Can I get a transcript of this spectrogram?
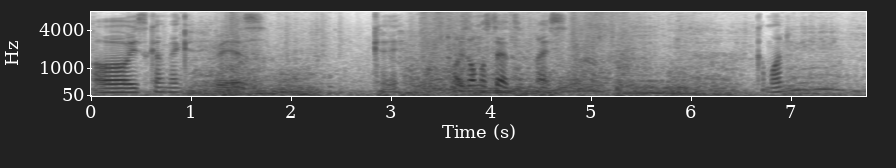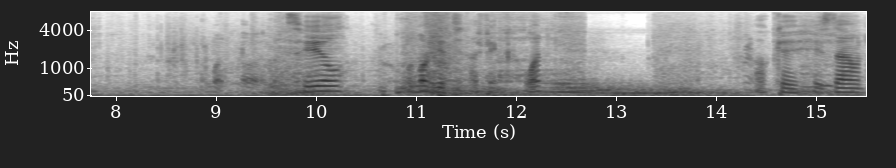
Oh, he's coming. Here he is. Okay. Oh, he's almost dead. Nice. Come on. Come on. Oh, let's heal. One more hit, I think. One. Okay, he's down.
